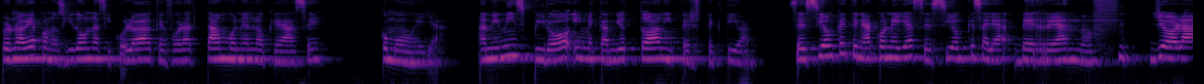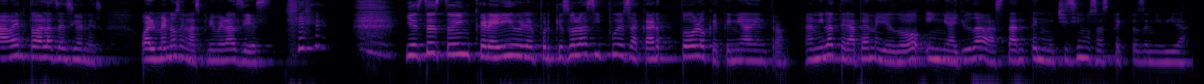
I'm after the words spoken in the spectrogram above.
pero no había conocido a una psicóloga que fuera tan buena en lo que hace como ella. A mí me inspiró y me cambió toda mi perspectiva. Sesión que tenía con ella, sesión que salía berreando. Lloraba en todas las sesiones, o al menos en las primeras 10. y esto estuvo increíble porque solo así pude sacar todo lo que tenía adentro. A mí la terapia me ayudó y me ayuda bastante en muchísimos aspectos de mi vida.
